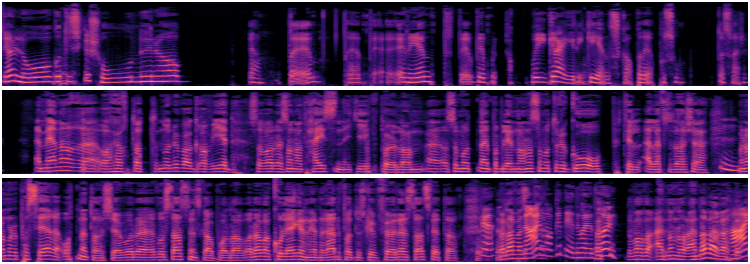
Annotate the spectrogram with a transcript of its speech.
dialog og diskusjoner og Ja, det, det, det rent Vi greier ikke gjenskape det på Zoom, dessverre. Jeg mener eh, å ha hørt at når du var gravid, så var det sånn at heisen ikke gikk på Ullern, eh, måtte, nei, på Blindern, og så måtte du gå opp til 11. etasje. Men da må du passere 8. etasje, hvor, det, hvor statsvitenskap holder, og da var kollegene dine redde for at du skulle føde en statsviter. Meg Nei, det var ikke det de var redd for. Det var enda, noe enda verre. Nei,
